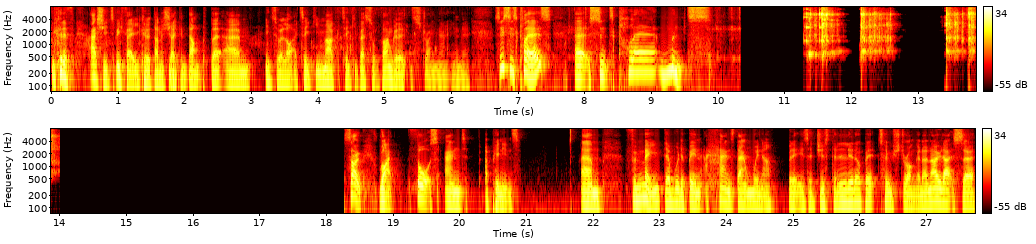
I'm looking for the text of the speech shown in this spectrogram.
you could have, actually, to be fair, you could have done a shake and dump, but um, into a like a tiki mug, tiki vessel. But I'm going to strain that in there. So this is Claire's uh, St Clair Mints. So, right, thoughts and opinions. Um, for me, there would have been a hands down winner but it is a, just a little bit too strong. And I know that's uh,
